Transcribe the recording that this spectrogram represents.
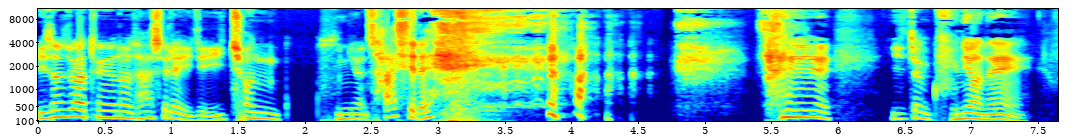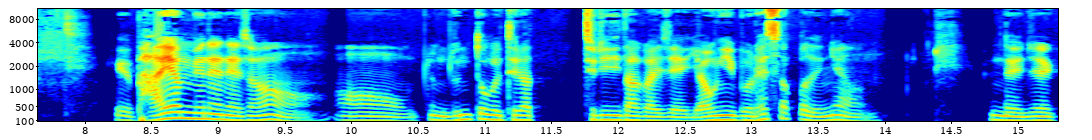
이 선수 같은 경우는 사실에 이제 2009년 사실에 사실 2009년에 그 바이언 뮌헨에서 어 좀 눈독을 들여 들이다가 이제 영입을 했었거든요. 근데 이제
